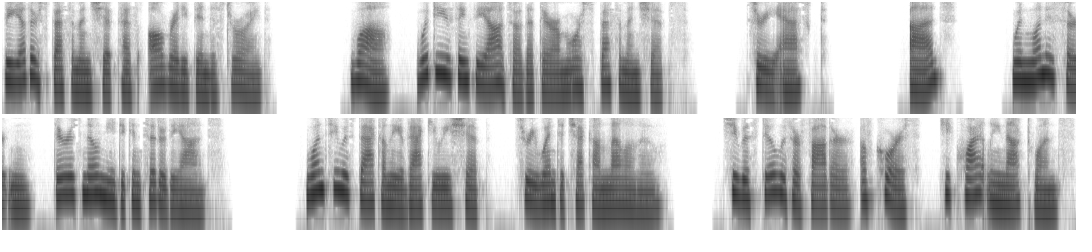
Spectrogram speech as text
The other specimen ship has already been destroyed. Wa, what do you think the odds are that there are more specimen ships? Zuri asked. Odds? When one is certain, there is no need to consider the odds. Once he was back on the evacuee ship, Zuri went to check on Lelelu. She was still with her father, of course, he quietly knocked once.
